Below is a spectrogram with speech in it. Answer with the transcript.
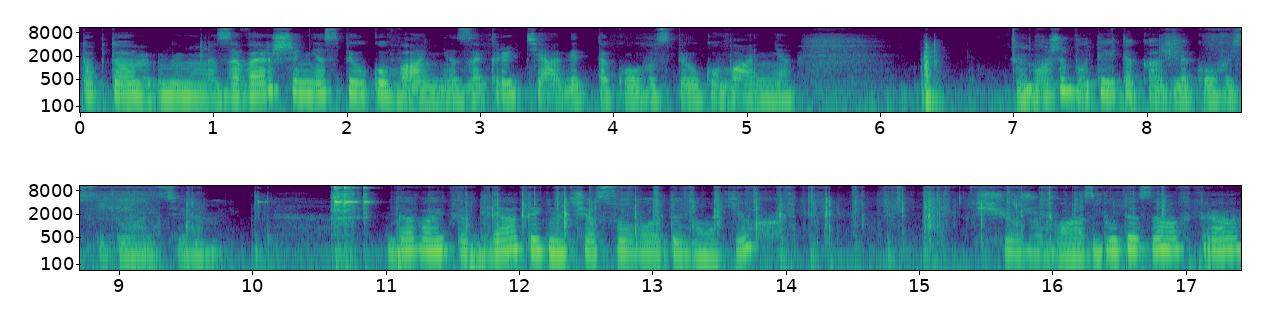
Тобто завершення спілкування, закриття від такого спілкування. Може бути і така для когось ситуація. Давайте для тимчасово одиноких. Що ж у вас буде завтра?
